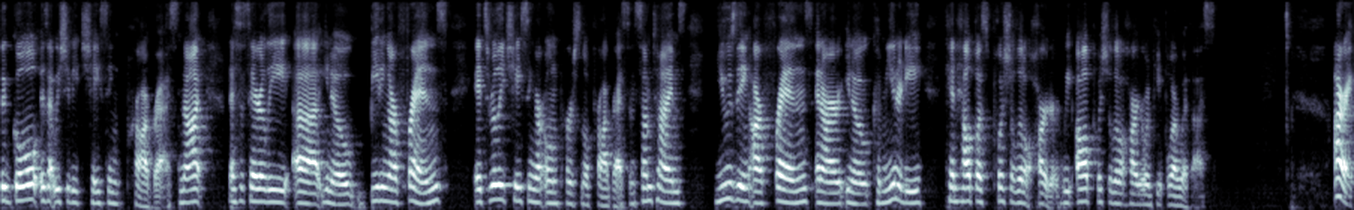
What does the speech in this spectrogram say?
The goal is that we should be chasing progress, not necessarily uh, you know, beating our friends. It's really chasing our own personal progress. And sometimes using our friends and our, you know, community can help us push a little harder. We all push a little harder when people are with us. All right.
